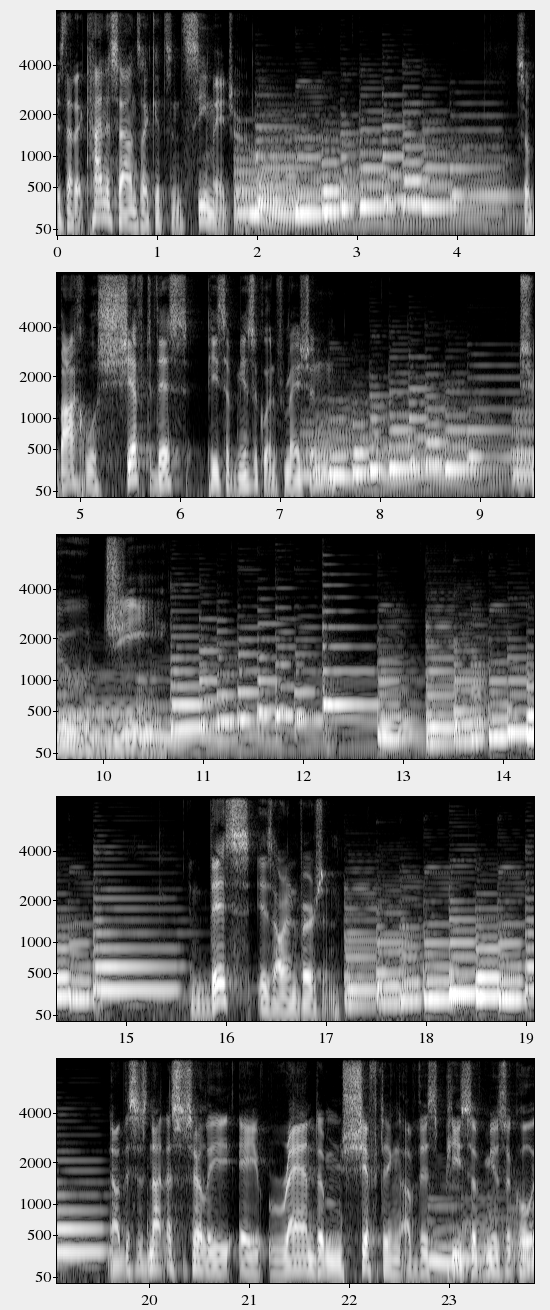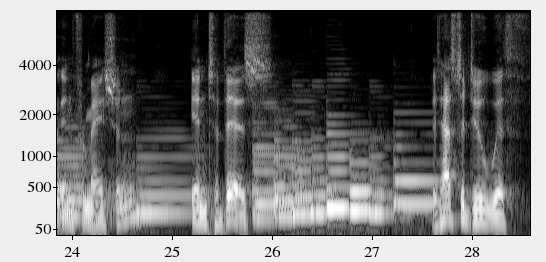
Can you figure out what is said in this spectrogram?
is that it kind of sounds like it's in C major. So Bach will shift this piece of musical information to G. And this is our inversion. Now, this is not necessarily a random shifting of this piece of musical information into this. It has to do with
